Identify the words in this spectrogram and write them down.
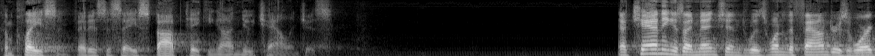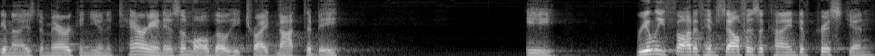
complacent? That is to say, stop taking on new challenges. Now, Channing, as I mentioned, was one of the founders of organized American Unitarianism, although he tried not to be. He really thought of himself as a kind of Christian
